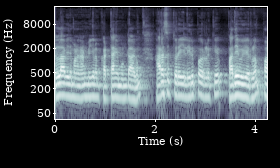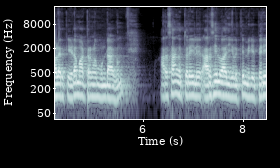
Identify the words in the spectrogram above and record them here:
எல்லா விதமான நன்மைகளும் கட்டாயம் உண்டாகும். அரசு துறையில் இருப்பவர்களுக்கு பதவி உயர்வுகளும் பலருக்கு இடமாற்றங்களும் உண்டாகும். அரசாங்க துறையில் அரசியல்வாதிகளுக்கு மிகப்பெரிய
